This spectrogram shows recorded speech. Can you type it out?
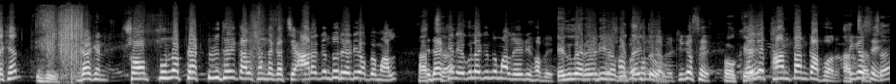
দেখেন? জি। দেখেন সম্পূর্ণ ফ্যাক্টরি থেকে কালেকশন দেখাচ্ছে। আরও কিন্তু রেডি হবে মাল। আচ্ছা। দেখেন এগুলা কিন্তু মাল রেডি হবে। এগুলা ready হবে, তাই তো? ঠিক আছে. এই যে থান থান কাপড় ঠিক আচ্ছা, আছে? আচ্ছা।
